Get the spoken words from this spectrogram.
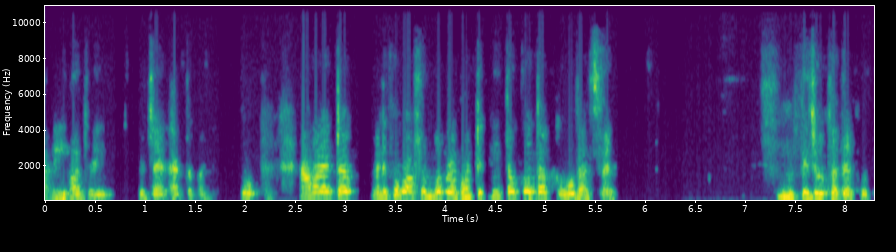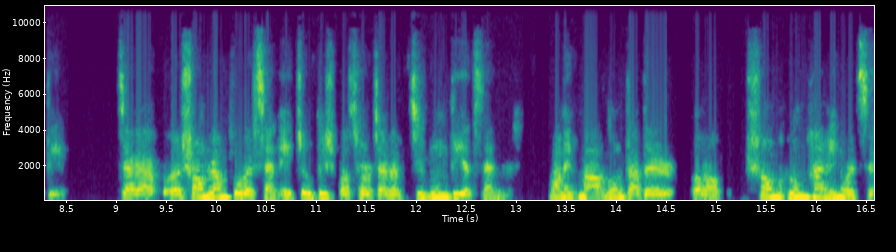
আমি হয়তো এই পর্যায়ে থাকতে পারি। তো আমার একটা মানে খুব অসম্ভব রকম একটা কৃতজ্ঞতা বোধ আছে মুক্তিযোদ্ধাদের প্রতি। যারা সংগ্রাম করেছেন এই চব্বিশ বছর, যারা জীবন দিয়েছেন, অনেক মা বোন তাদের সম্ভ্রম হানি হয়েছে।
